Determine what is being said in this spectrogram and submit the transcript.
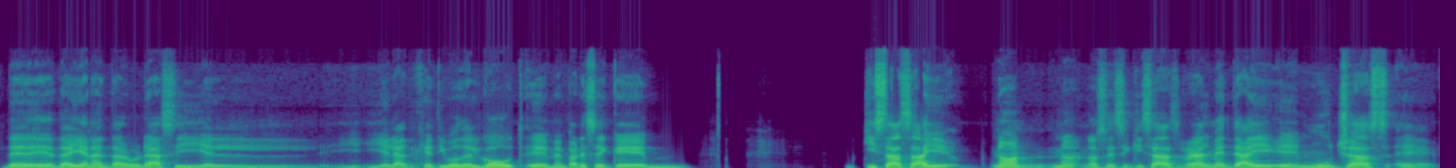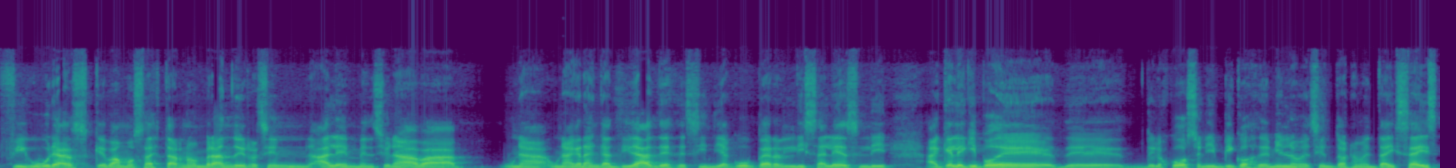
de Diana Taurasi y el, y, el adjetivo del GOAT, eh, me parece que mm, quizás hay, no, no, sé si quizás, realmente hay muchas figuras que vamos a estar nombrando y recién Allen mencionaba una, una, gran cantidad, desde Cynthia Cooper, Lisa Leslie, aquel equipo de, de, de, los Juegos Olímpicos de 1996,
